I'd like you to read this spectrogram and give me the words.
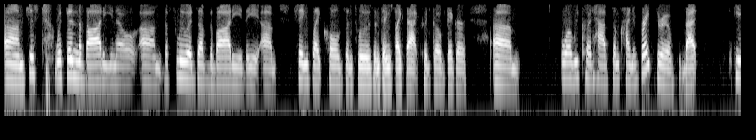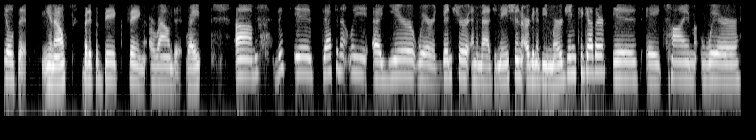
um, just within the body, you know, um, the fluids of the body, the um, things like colds and flus and things like that could go bigger. Um, or we could have some kind of breakthrough that heals it, you know, but it's a big thing around it, right? Um, this is definitely a year where adventure and imagination are going to be merging together. Is a time where,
